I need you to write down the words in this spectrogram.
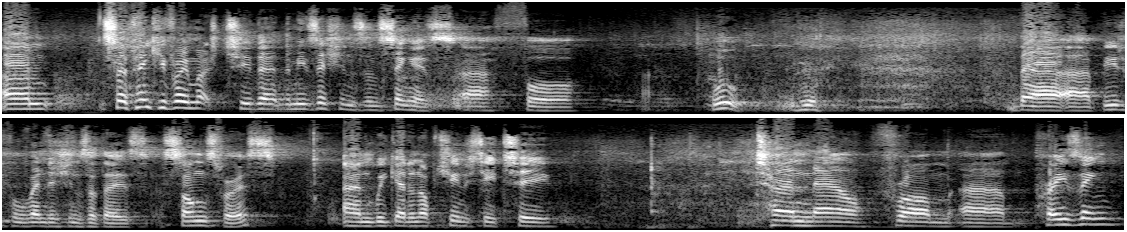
Um, so, thank you very much to the, the musicians and singers uh, for uh, their uh, beautiful renditions of those songs for us. And we get an opportunity to turn now from uh, praising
